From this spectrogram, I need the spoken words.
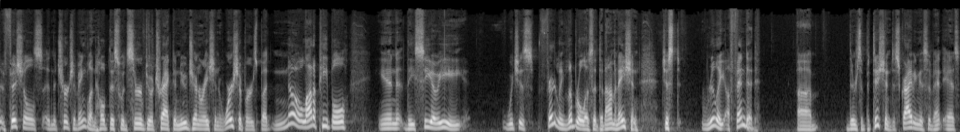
officials in the Church of England hoped this would serve to attract a new generation of worshipers, but no, a lot of people in the COE, which is fairly liberal as a denomination, just really offended. Uh, there's a petition describing this event as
